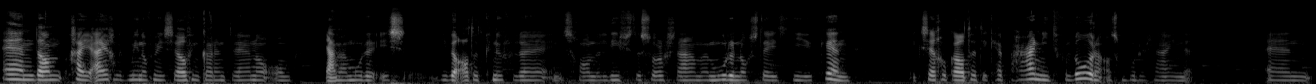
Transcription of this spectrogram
En dan ga je eigenlijk min of meer zelf in quarantaine om... Ja, mijn moeder is, die wil altijd knuffelen en is gewoon de liefste, zorgzame moeder nog steeds die je ken ik zeg ook altijd, ik heb haar niet verloren als moeder zijnde. En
